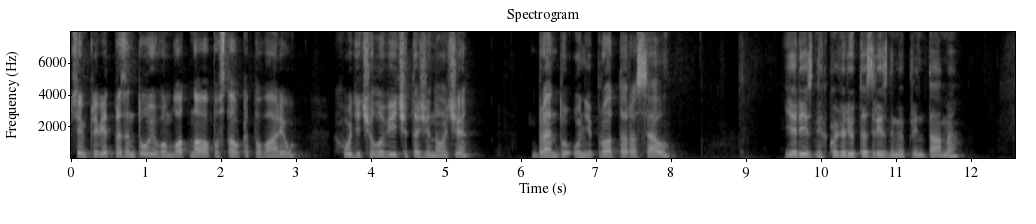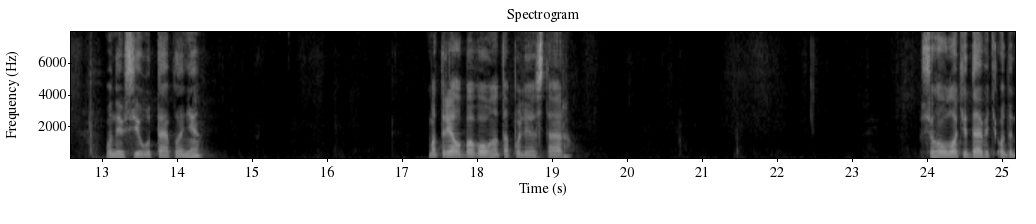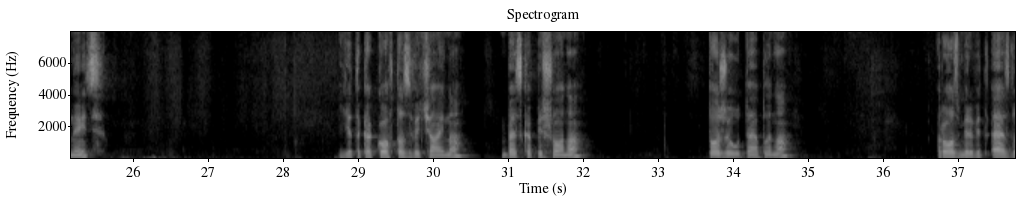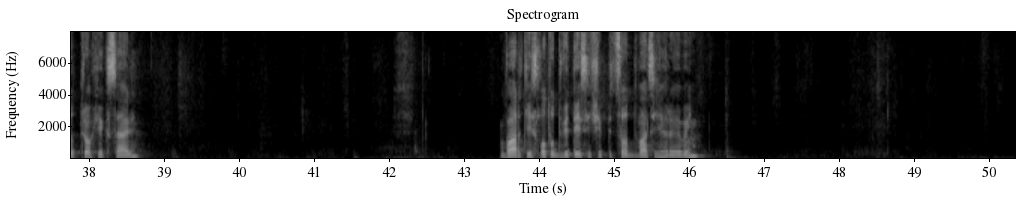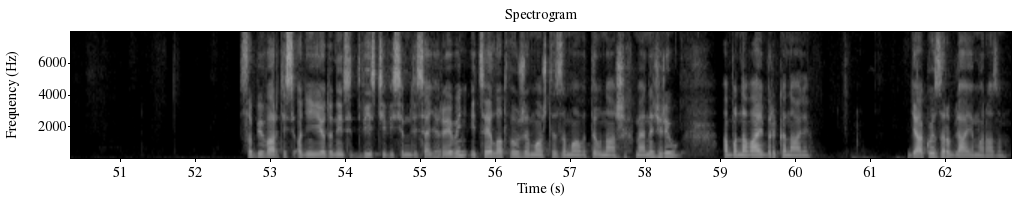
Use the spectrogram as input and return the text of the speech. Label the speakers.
Speaker 1: Всім привіт! Презентую вам лот нова поставка товарів. Худі чоловічі та жіночі. Бренду Unipro та Rosel. Є різних кольорів та з різними принтами. Вони всі утеплені. Матеріал бавовна та поліестер. Всього в лоті 9 одиниць. Є така кофта звичайна, без капішона. Теж утеплена. Розмір від S до 3XL. Вартість лоту 2520 гривень. Собівартість однієї одиниці 280 гривень, і цей лот ви вже можете замовити у наших менеджерів або на Viber каналі. Дякую, заробляємо разом.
